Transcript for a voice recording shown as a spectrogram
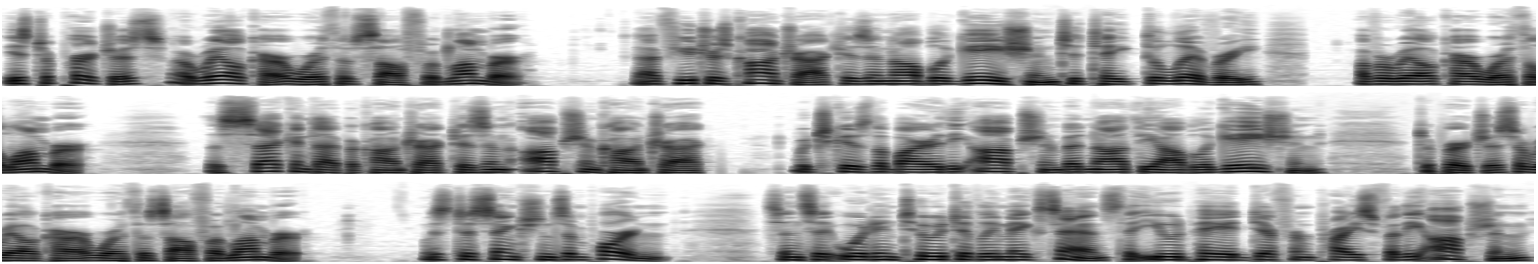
is to purchase a railcar worth of softwood lumber. That futures contract is an obligation to take delivery of a railcar worth of lumber. The second type of contract is an option contract which gives the buyer the option but not the obligation to purchase a railcar worth of softwood lumber. This distinction is important, since it would intuitively make sense that you would pay a different price for the option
